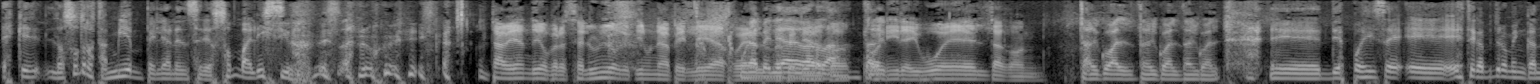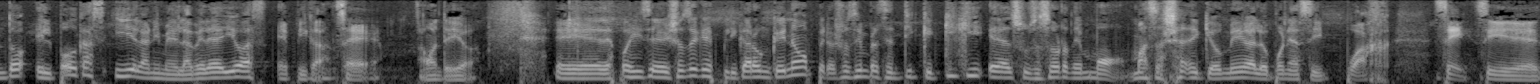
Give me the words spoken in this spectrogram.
es que los otros también pelean en serio, son malísimos. Esa Está bien, digo, pero es el único que tiene una pelea real, pelea de verdad, con, tal- con ida y vuelta, con... Tal cual, tal cual, tal cual. Eh, después dice, eh, este capítulo me encantó, el podcast y el anime. La pelea de Yoga es épica. Sí, aguante Yoga. Eh, después dice, yo sé que explicaron que no, pero yo siempre sentí que Kiki era el sucesor de Mo, más allá de que Omega lo pone así. Puaj. Sí, sí. eh.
